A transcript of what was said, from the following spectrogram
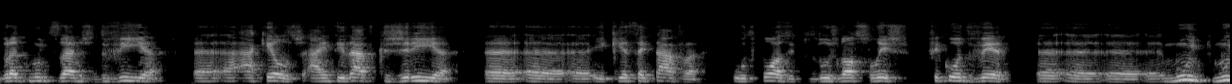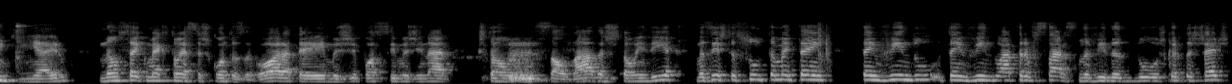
durante muitos anos devia àqueles, à entidade que geria e que aceitava o depósito dos nossos lixos, ficou a dever muito, muito dinheiro não sei como é que estão essas contas agora, até posso imaginar que estão saudadas, estão em dia, mas este assunto também tem, tem, vindo, tem vindo a atravessar-se na vida dos cartacheiros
